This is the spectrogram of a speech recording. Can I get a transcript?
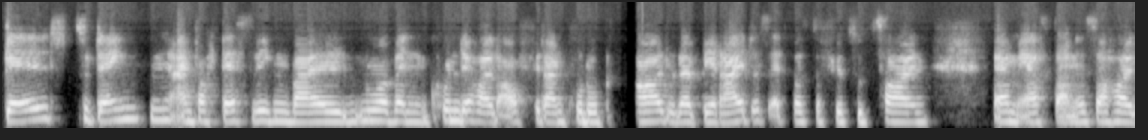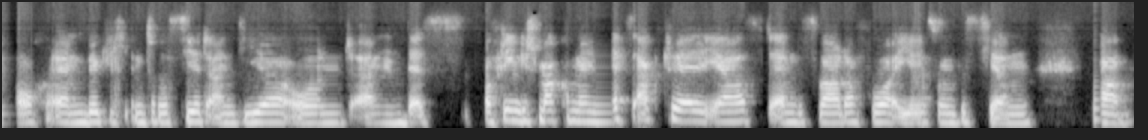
Geld zu denken. Einfach deswegen, weil nur wenn ein Kunde halt auch für dein Produkt zahlt oder bereit ist, etwas dafür zu zahlen, ähm, erst dann ist er halt auch ähm, wirklich interessiert an dir. Und ähm, das, auf den Geschmack kommen wir jetzt aktuell erst. Ähm, das war davor eher so ein bisschen ja,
